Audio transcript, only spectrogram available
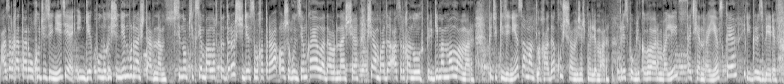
Азырхатары уху жезене де ингек пулных ішінден вырнаштарны. Синоптик сем балыртыдыр, шидесі вахатыра ылжыгунсем каялла да вырнашы. Шамбада азырхан улых пиргиман малламар. Печекизене самантлахада кушрам вежертмелемар. Республика Галарымбали, Татьяна Раевская, Игорь Зверев.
